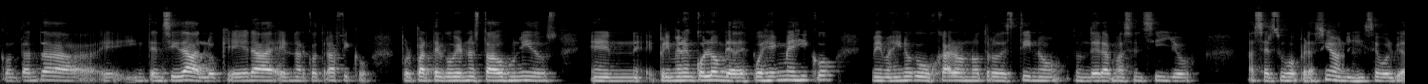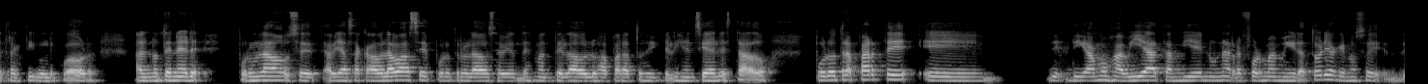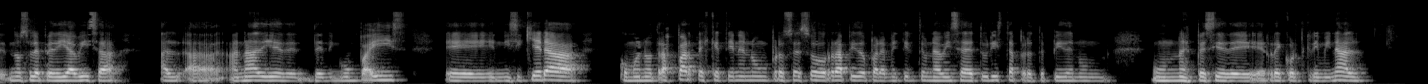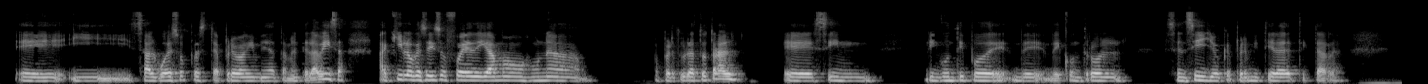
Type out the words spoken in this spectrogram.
con tanta intensidad lo que era el narcotráfico por parte del gobierno de Estados Unidos, en, primero en Colombia, después en México, me imagino que buscaron otro destino donde era más sencillo hacer sus operaciones y se volvió atractivo el Ecuador. Al no tener, por un lado se había sacado la base, por otro lado se habían desmantelado los aparatos de inteligencia del Estado, por otra parte, eh, digamos, había también una reforma migratoria que no se, no se le pedía visa a, nadie de, ningún país, eh, ni siquiera como en otras partes que tienen un proceso rápido para emitirte una visa de turista, pero te piden un, una especie de récord criminal. Eh, y salvo eso, pues te aprueban inmediatamente la visa. Aquí lo que se hizo fue, digamos, una apertura total, eh, sin ningún tipo de, control sencillo que permitiera detectar,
